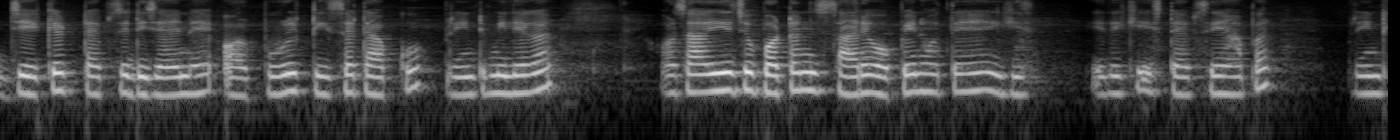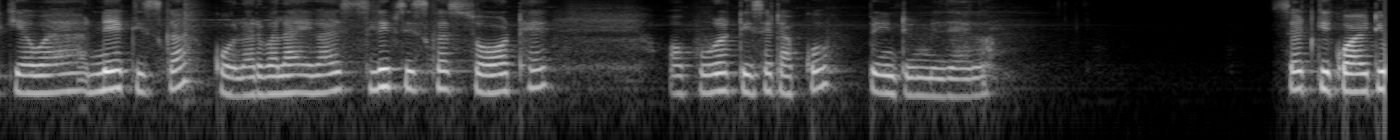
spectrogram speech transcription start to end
जैकेट टाइप से डिज़ाइन है और पूरे टी शर्ट आपको प्रिंट मिलेगा। और सारे ये जो बटन सारे ओपन होते हैं, ये ये देखिए इस टाइप से यहाँ पर प्रिंट किया हुआ है। नेक इसका कॉलर वाला है गाइस। स्लीव्स इसका शॉर्ट है और पूरा टी शर्ट आपको प्रिंट में मिल जाएगा। शर्ट की क्वालिटी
